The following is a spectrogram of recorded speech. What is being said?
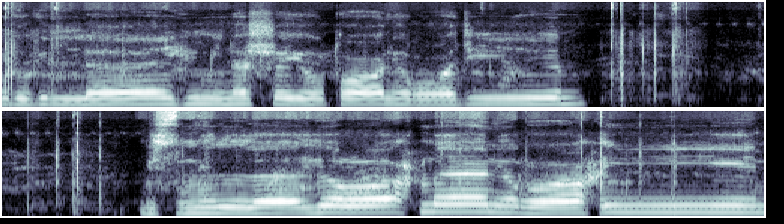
أعوذ بالله من الشيطان الرجيم بسم الله الرحمن الرحيم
